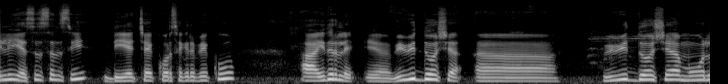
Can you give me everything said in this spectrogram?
ಇಲ್ಲಿ S S L C, D H I course ಆಗಿರಬೇಕು. ಇದರಲ್ಲಿ ವಿವಿಧೋಷ ವಿವಿಧೋಷ ಮೂಲ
